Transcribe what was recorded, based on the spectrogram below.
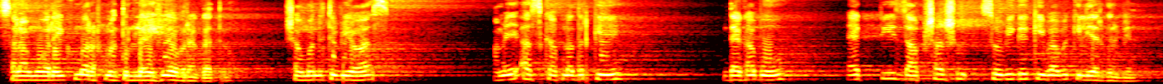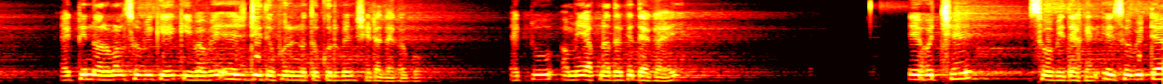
সালামু আলাইকুম রহমতুল্লাহি আবরাকাত সম্মানিত বিওয়াস আমি আজকে আপনাদেরকে দেখাবো একটি জাপসার ছবিকে কীভাবে ক্লিয়ার করবেন, একটি নর্মাল ছবিকে কীভাবে এইচডিতে পরিণত করবেন সেটা দেখাবো। একটু আমি আপনাদেরকে দেখাই। এ হচ্ছে ছবি, দেখেন, এই ছবিটা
